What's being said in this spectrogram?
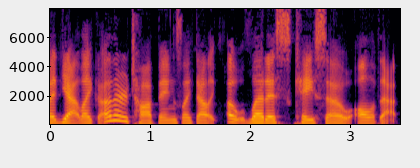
but yeah, like other toppings like that, like oh, lettuce, queso, all of that.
